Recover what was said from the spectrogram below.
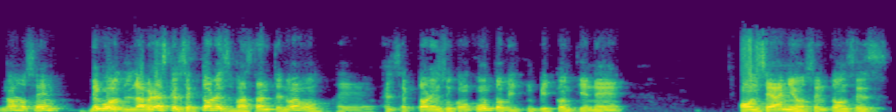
no lo sé. Digo, la verdad es que el sector es bastante nuevo. Eh, el sector en su conjunto, Bitcoin tiene 11 años, entonces,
